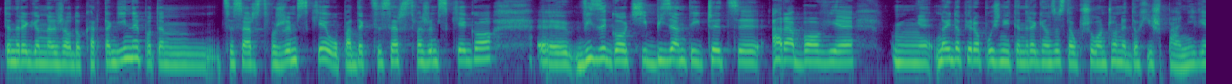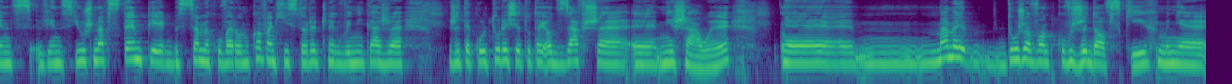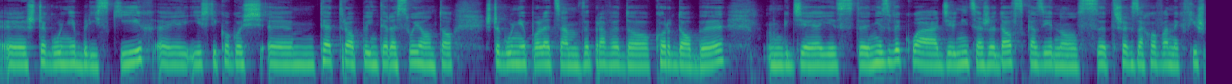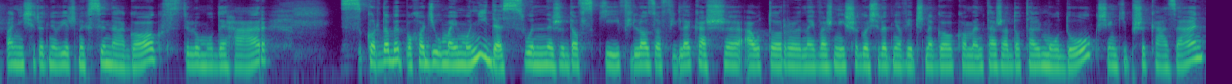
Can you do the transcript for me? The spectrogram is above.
ten region należał do Kartaginy, potem Cesarstwo Rzymskie, upadek Cesarstwa Królestwa Rzymskiego, e, Wizygoci, Bizantyjczycy, Arabowie. Mm, no i dopiero później ten region został przyłączony do Hiszpanii, więc, więc już na wstępie jakby z samych uwarunkowań historycznych wynika, że, że te kultury się tutaj od zawsze e, mieszały. E, mamy dużo wątków żydowskich, mnie szczególnie bliskich. Jeśli kogoś te tropy interesują, to szczególnie polecam wyprawę do Kordoby, gdzie jest niezwykła dzielnica żydowska z jedną z trzech zachowanych w Hiszpanii średniowiecznych synagog w stylu Mudehar. Z Kordoby pochodził Maimonides, słynny żydowski filozof i lekarz, autor najważniejszego średniowiecznego komentarza do Talmudu, Księgi Przykazań.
